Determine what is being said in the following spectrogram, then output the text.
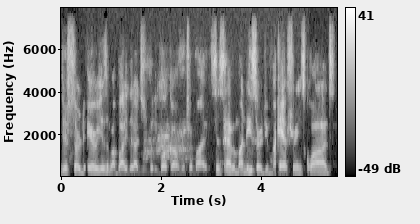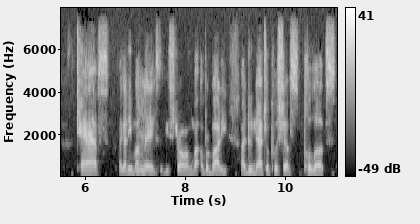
there's certain areas of my body that I just really work on, which are my since having my knee surgery, my hamstrings, quads, calves. Like I need my Mm. legs to be strong, my upper body. I do natural push-ups, pull-ups,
